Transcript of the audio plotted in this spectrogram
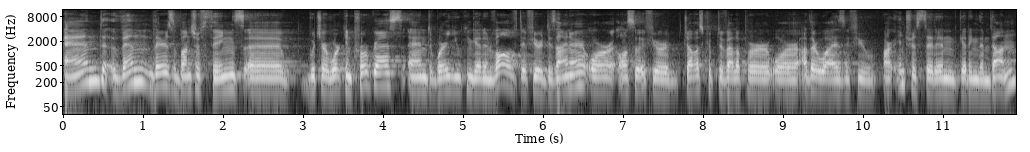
And then there's a bunch of things uh, which are work in progress and where you can get involved if you're a designer or also if you're a JavaScript developer or otherwise if you are interested in getting them done.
